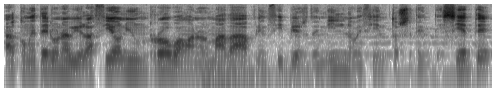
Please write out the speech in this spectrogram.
al cometer una violación y un robo a mano armada a principios de 1977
